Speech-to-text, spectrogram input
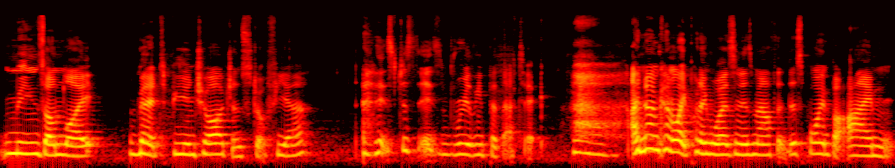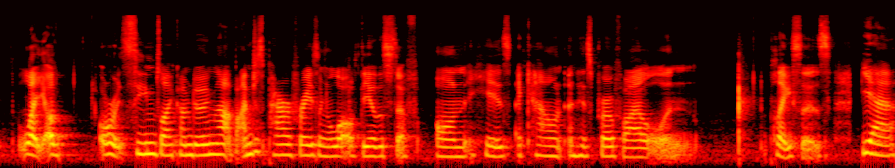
means I'm like meant to be in charge and stuff, yeah? And it's just, it's really pathetic. I know I'm kind of like putting words in his mouth at this point, but I'm like, uh, or it seems like I'm doing that, but I'm just paraphrasing a lot of the other stuff on his account and his profile and places. Yeah,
